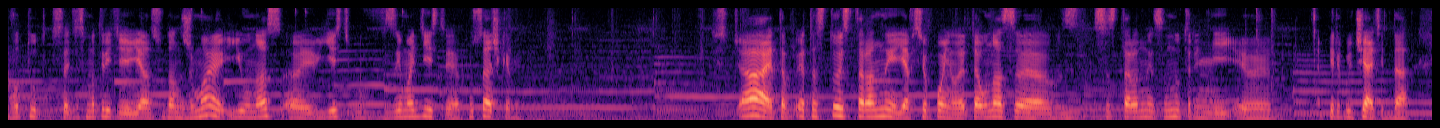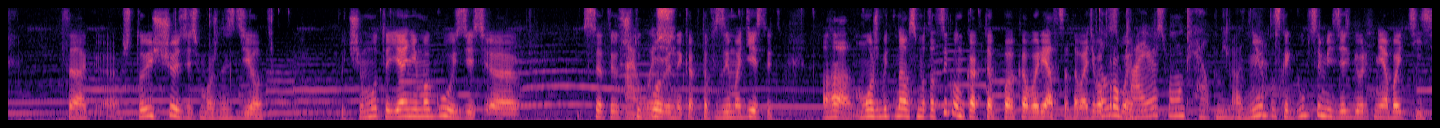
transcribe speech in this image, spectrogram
Вот тут, кстати, смотрите, я сюда нажимаю, и у нас э, есть взаимодействие кусачками. А, это, это с той стороны, я все понял. Это у нас э, со стороны, с внутренней э, переключатель, да. Так, э, что еще здесь можно сделать? Почему-то я не могу здесь э, с этой wish. штуковиной как-то взаимодействовать. Ага, может быть нам с мотоциклом как-то поковыряться? Давайте попробуем. Одними плоскогубцами здесь, говорит, не обойтись.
